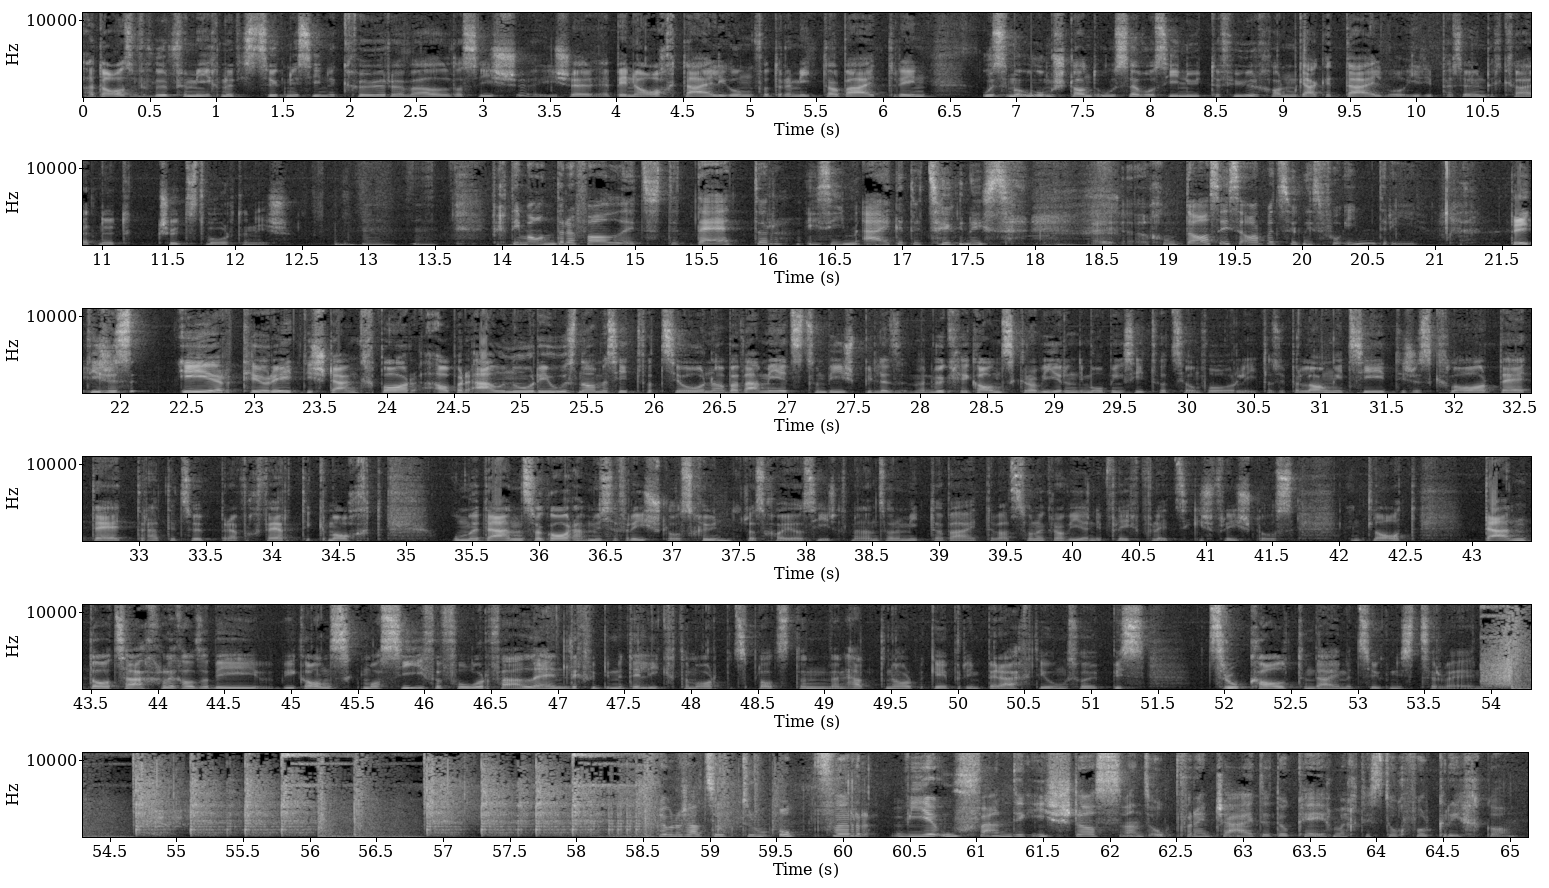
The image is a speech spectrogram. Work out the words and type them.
Auch das würde für mich nicht ins Zeugnis hineingehören, weil das ist, ist eine Benachteiligung von der Mitarbeiterin aus einem Umstand heraus, wo sie nichts dafür kann. Im Gegenteil, wo ihre Persönlichkeit nicht geschützt worden ist. Mhm. Vielleicht im anderen Fall, jetzt der Täter in seinem eigenen Zeugnis, äh, kommt das ins Arbeitszeugnis von ihm rein? Dort ist es eher theoretisch denkbar, aber auch nur in Ausnahmesituationen. Aber wenn man jetzt zum Beispiel wenn wirklich eine ganz gravierende Mobbing-Situation vorliegt, also über lange Zeit ist es klar, der Täter hat jetzt jemanden einfach fertig gemacht und man dann sogar hat müssen fristlos kündigen. Das kann ja sein, dass man dann so einen Mitarbeiter, weil es so eine gravierende Pflichtverletzung ist, fristlos entlässt. Dann tatsächlich, also bei, bei ganz massiven Vorfällen, ähnlich wie bei einem Delikt am Arbeitsplatz, dann, dann hat der Arbeitgeber in Berechtigung, so etwas zurückhaltend einem Zeugnis zu erwähnen. Kommen wir noch zurück zum Opfer. Wie aufwendig ist das, wenn das Opfer entscheidet, okay, ich möchte jetzt doch vor Gericht gehen?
